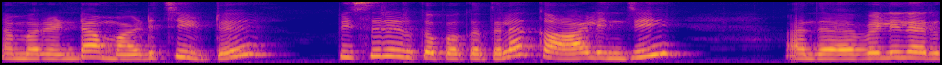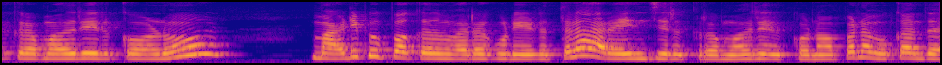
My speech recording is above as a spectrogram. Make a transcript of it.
நம்ம ரெண்டாக மடிச்சுக்கிட்டு பிசிறு இருக்க பக்கத்தில் காலிஞ்சி அந்த வெளியில் இருக்கிற மாதிரி இருக்கணும். மடிப்பு பக்கம் வரக்கூடிய இடத்துல அரேஞ்சு இருக்கிற மாதிரி இருக்கணும். அப்போ நமக்கு அந்த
